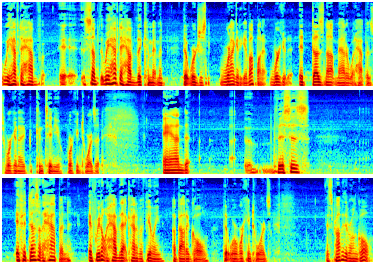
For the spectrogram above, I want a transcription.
we have to have eh, something. We have to have the commitment that we're just we're not going to give up on it. We're gonna, it does not matter what happens. We're going to continue working towards it. And this is if it doesn't happen, if we don't have that kind of a feeling about a goal that we're working towards, it's probably the wrong goal.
